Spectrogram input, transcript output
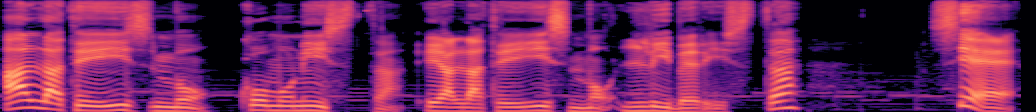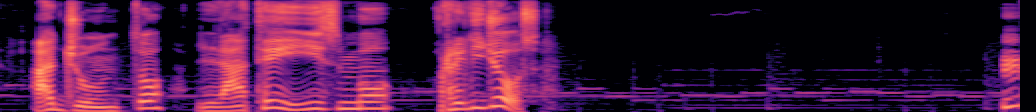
all'ateismo comunista e all'ateismo liberista si è aggiunto l'ateismo religioso. Mm.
